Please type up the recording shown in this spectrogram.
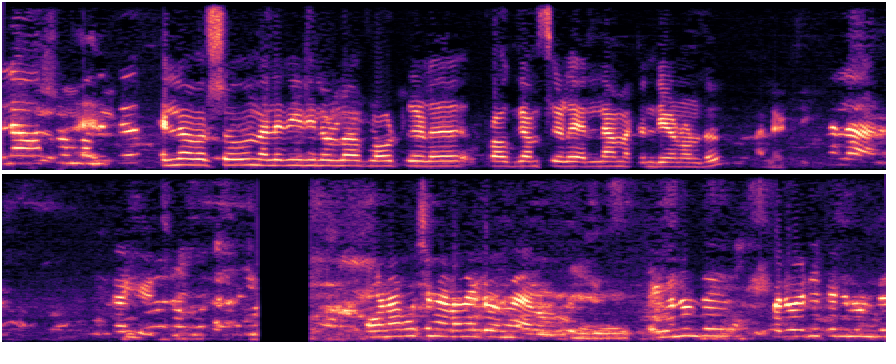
എല്ലാ വർഷവും വന്നിട്ട്? എല്ലാ വർഷവും നല്ല രീതിയിലുള്ള പ്ലോട്ടുകൾ പ്രോഗ്രാംസുകൾ എല്ലാം അറ്റൻഡ് ചെയ്യണുണ്ട്. നല്ല ഓണാഘോഷം കാണാനായിട്ട് വന്നതാണോ? എങ്ങനെയുണ്ട് പരിപാടിയൊക്കെ എങ്ങനെയുണ്ട്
